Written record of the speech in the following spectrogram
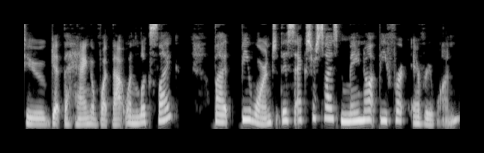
to get the hang of what that one looks like. But be warned, this exercise may not be for everyone.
